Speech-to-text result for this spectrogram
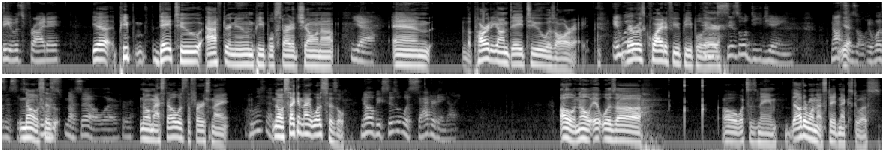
It was Friday. Yeah, people. Day two afternoon, people started showing up, Yeah, and the party on day two was all right. It was There was quite a few people it there. was Sizzle DJing. Not Yeah. Sizzle. It wasn't Sizzle. No, it Sizzle- was Marcel, whatever. No, Mastel was the first night. Who was that? No, second night was Sizzle. No, because Sizzle was Saturday night. Oh no, it was uh. Oh, what's his name? The other one that stayed next to us.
